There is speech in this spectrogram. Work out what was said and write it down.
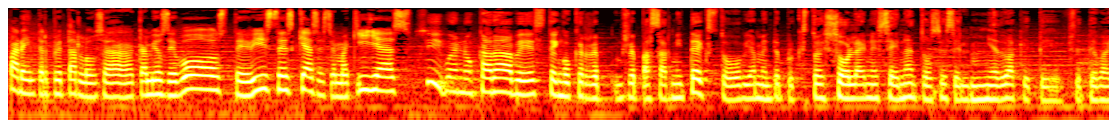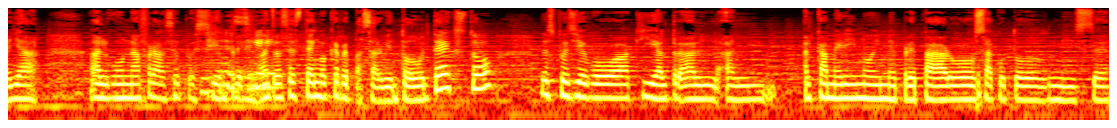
para interpretarlo? O sea, cambios de voz, te vistes, ¿qué haces? ¿Te maquillas? Sí, bueno, cada vez tengo que re- repasar mi texto, obviamente porque estoy sola en escena, entonces el miedo a que te, se te vaya alguna frase, pues siempre. Sí. Entonces tengo que repasar bien todo el texto. Después llego aquí al, tra- al, al- al camerino y me preparo, saco todos mis, eh,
